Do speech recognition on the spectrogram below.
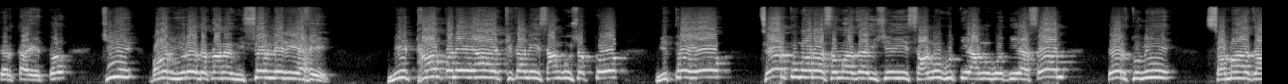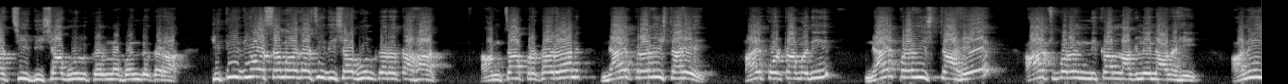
करता येतं ही बाब विरोधकांना विसरलेली आहे. मी ठामपणे या ठिकाणी सांगू शकतो. मित्र हो जर तुम्हाला समाजाविषयी सानुभूती अनुभूती असेल तर तुम्ही समाजाची दिशाभूल करणं बंद करा. किती दिवस समाजाची दिशाभूल करत आहात? आमचा प्रकरण न्याय प्रविष्ट आहे. हायकोर्टामध्ये न्याय प्रविष्ट आहे. आजपर्यंत निकाल लागलेला नाही. आणि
